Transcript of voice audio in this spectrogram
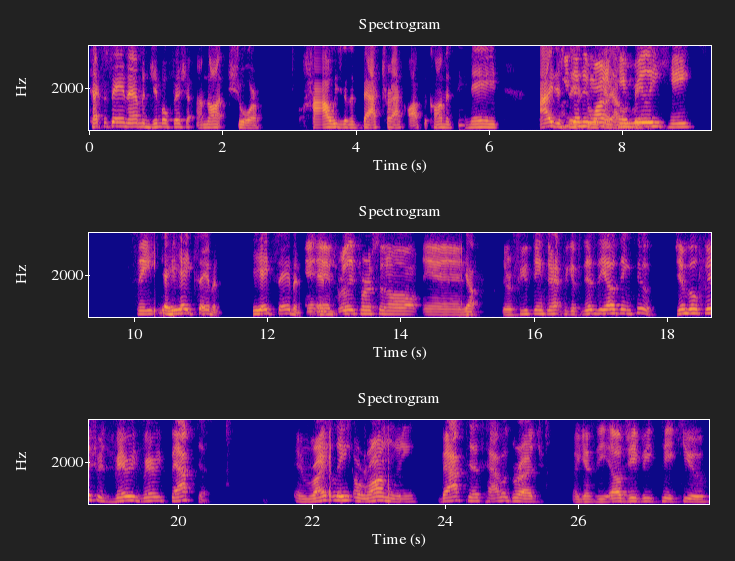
Texas A&M and Jimbo Fisher, I'm not sure how he's going to backtrack off the comments he made. I just He think doesn't want it. He really hates Saban. yeah, he hates Saban. He hates Saban. and, and it's really personal. And yeah, there are a few things there because there's the other thing too. Jimbo Fisher is very, very Baptist. And rightly or wrongly, Baptists have a grudge against the LGBTQ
